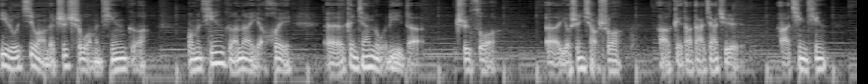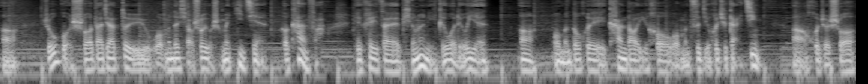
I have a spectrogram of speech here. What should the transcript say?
一如既往的支持我们听音阁。我们听音阁呢，也会呃更加努力的制作呃有声小说，啊，给到大家去啊倾听啊。如果说大家对于我们的小说有什么意见和看法，也可以在评论里给我留言，啊，我们都会看到以后，我们自己会去改进，啊，或者说，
